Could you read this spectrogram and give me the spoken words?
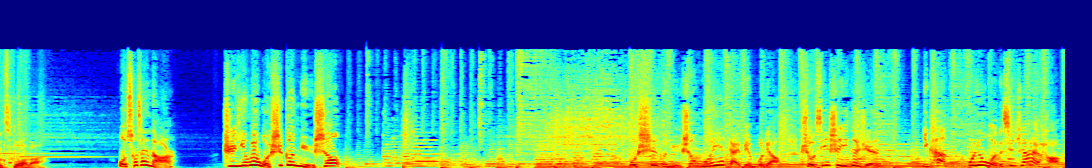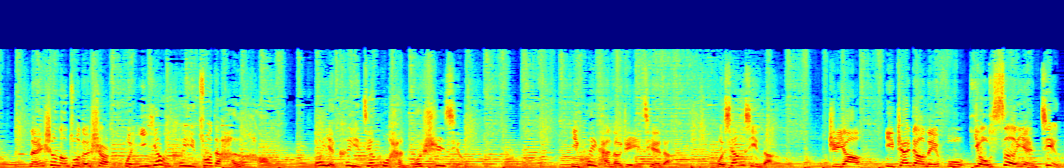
我错了。我错在哪儿？只因为我是个女生。我是个女生，我也改变不了。首先是一个人。你看，我有我的兴趣爱好，男生能做的事儿，我一样可以做得很好。我也可以兼顾很多事情。你会看到这一切的，我相信的。只要你摘掉那副有色眼镜。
